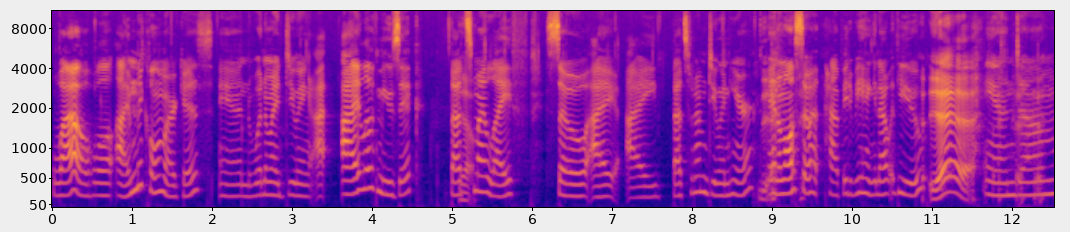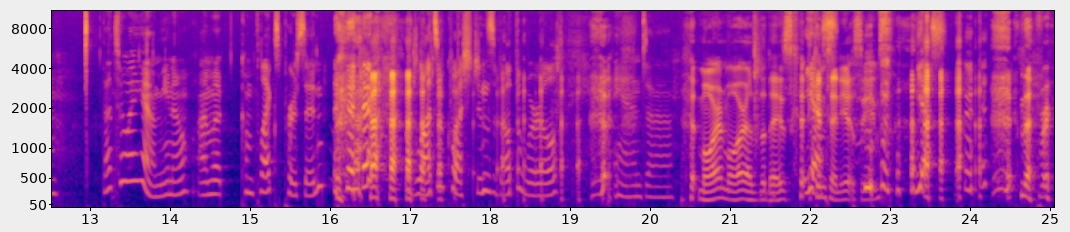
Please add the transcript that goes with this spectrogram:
wow. Well, I'm Nicole Marcus and what am I doing? I, I love music. That's Yeah. my life. So I I that's what I'm doing here. Yeah. And I'm also happy to be hanging out with you. Yeah. And um that's who I am, you know. I'm a complex person with lots of questions about the world. And uh more and more as the days Yes. continue, it seems. yes. never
